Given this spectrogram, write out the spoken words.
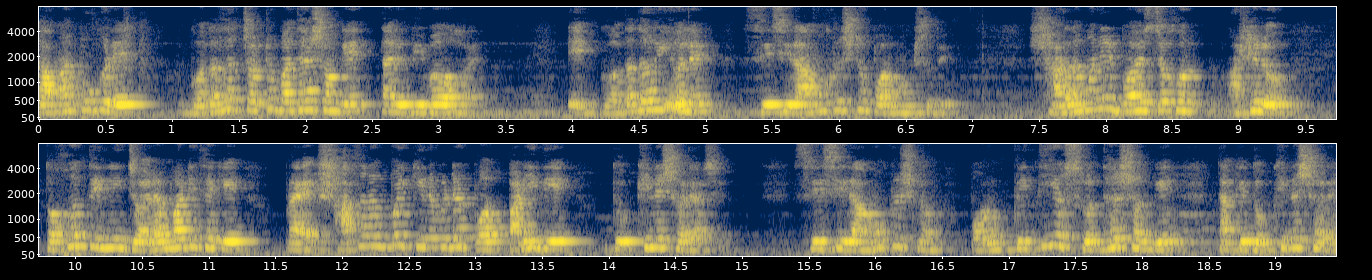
কামারপুকুরে গদাধর চট্টোপাধ্যায়ের সঙ্গে তার বিবাহ হয়। এই গদাধরই হলেন শ্রী শ্রী রামকৃষ্ণ পরমহংসদেব। সারদামণির বয়স যখন আঠেরো, তখন তিনি জয়রামবাটি থেকে প্রায় সাতানব্বই কিলোমিটার পথ পাড়ি দিয়ে দক্ষিণেশ্বরে আসেন। শ্রী শ্রী রামকৃষ্ণ পরম প্রীতি ও শ্রদ্ধার সঙ্গে তাকে দক্ষিণেশ্বরে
